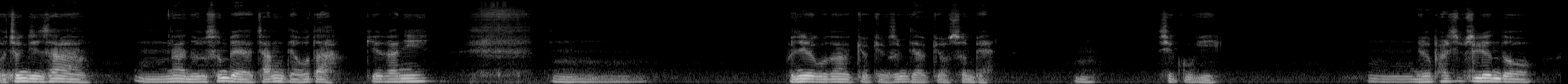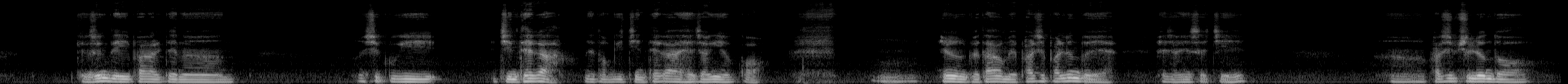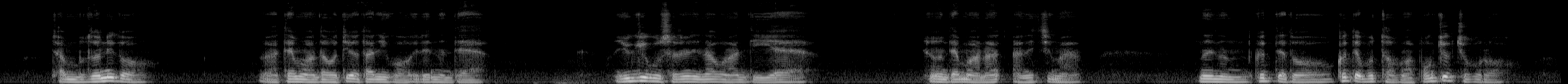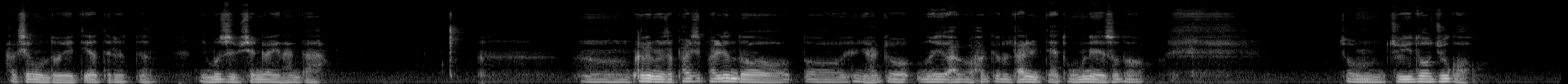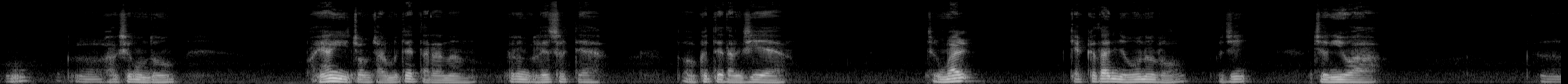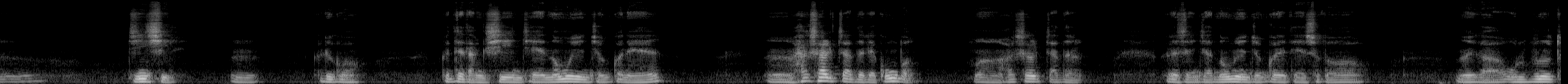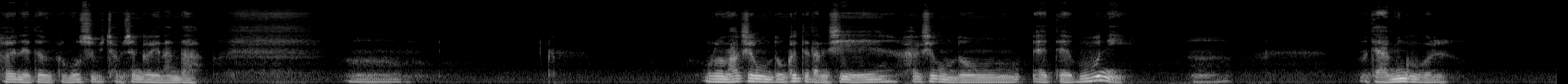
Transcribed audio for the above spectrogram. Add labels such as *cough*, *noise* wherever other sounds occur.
어, 정진상, 음, 나너 선배 장대호다. 기억하니? 음, 번일고등학교 경성대학교 선배, 음, 19기. 음, 내가 87년도 경성대 입학할 때는 19기 진태가, 내 동기 진태가 회장이었고, 음, 형은 그 다음에 88년도에 회장했었지. 어, 87년도 참 무던히도 어, 데모한다고 뛰어다니고 이랬는데 6.29 선언이 나고 난 뒤에 형은 데모 안, 하- 안 했지만 너희는 그때도 그때부터 막 본격적으로 학생운동에 뛰어들었던 네 모습이 생각이 난다. 어, 그러면서 88년도 또 형이 학교 너희하고 학교를 다닐 때 동문회에서도 좀 주의도 주고 어? 그 학생 운동 방향이 좀 잘못됐다라는 그런 걸 했을 때 또 그때 당시에 정말 깨끗한 영혼으로 그지 정의와 그 진실 음, 그리고 그때 당시 이제 노무현 정권의 어, 학살자들의 공범 어, 학살자들 그래서 이제 노무현 정권에 대해서도 너희가 울분을 토해내던 그 모습이 참 생각이 난다. 어, 물론 학생운동 그때 당시 학생운동의 대부분이 어, 대한민국을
